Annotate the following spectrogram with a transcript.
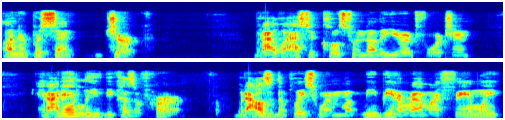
100% jerk. But I lasted close to another year at Fortune. And I didn't leave because of her. But I was at the place where me being around my family,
